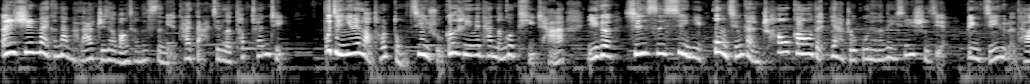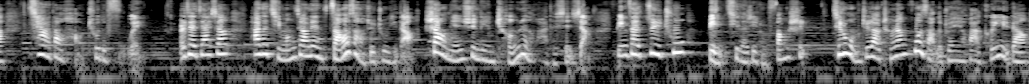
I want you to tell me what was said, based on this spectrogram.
恩师麦克纳马拉执教王强的四年，他打进了 Top Twenty，不仅因为老头懂技术，更是因为他能够体察一个心思细腻、共情感超高的亚洲姑娘的内心世界，并给予了她恰到好处的抚慰。”而在家乡，他的启蒙教练早早就注意到少年训练成人化的现象，并在最初摒弃了这种方式。其实我们知道，诚然过早的专业化可以让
